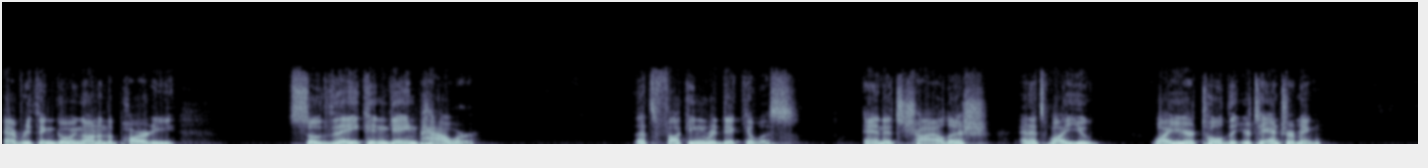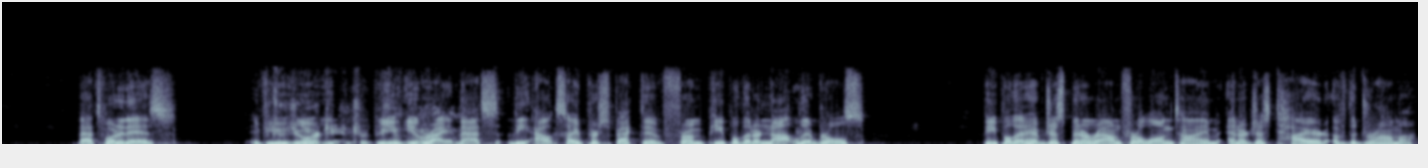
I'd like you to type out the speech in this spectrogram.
everything going on in the party so they can gain power. That's fucking ridiculous. And it's childish and it's why you why you're told that you're tantruming. That's what it is. If you, you, are. You, you're right. That's the outside perspective from people that are not liberals, people that have just been around for a long time and are just tired of the drama.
